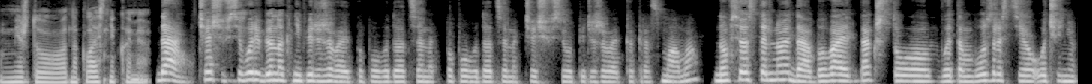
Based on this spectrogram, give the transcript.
между одноклассниками. Да, чаще всего всего ребенок не переживает по поводу оценок. По поводу оценок чаще всего переживает как раз мама. Но все остальное, да, бывает так, что в этом возрасте очень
